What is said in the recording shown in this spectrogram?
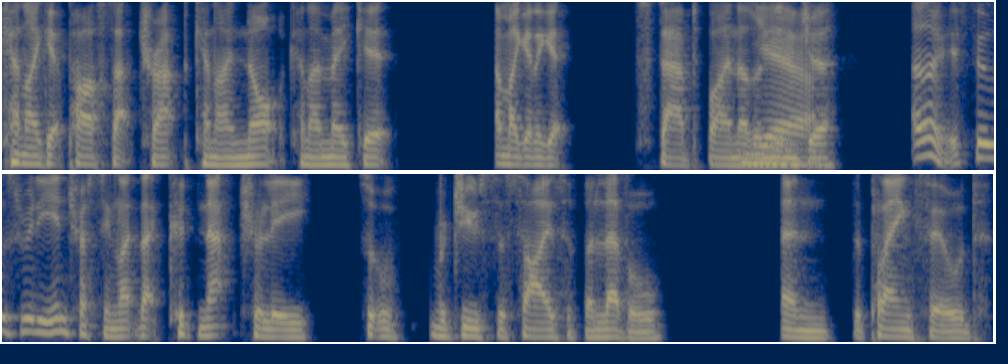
can I get past that trap? Can I not? Can I make it? Am I going to get stabbed by another Yeah. ninja? I don't know. It feels really interesting. Like that could naturally sort of reduce the size of the level and the playing field.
